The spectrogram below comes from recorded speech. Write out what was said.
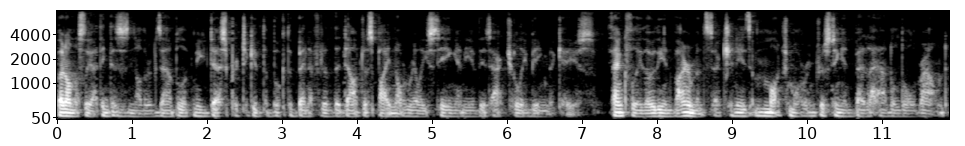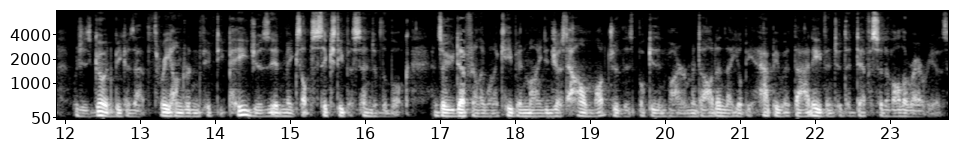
But honestly, I think this is another example of me desperate to give the book the benefit of the doubt despite not really seeing any of this actually being the case. Thankfully, though, the environment section is much more interesting and better handled all round, which is good because at 350 pages, it makes up 60% of the book. And so you definitely want to keep in mind just how much of this book is environment art and that you'll be happy with that even to the deficit of other areas.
